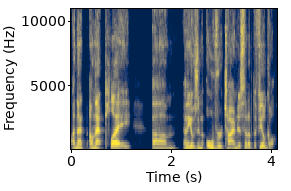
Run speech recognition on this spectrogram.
on that on that play? Um, I think it was an overtime to set up the field goal.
